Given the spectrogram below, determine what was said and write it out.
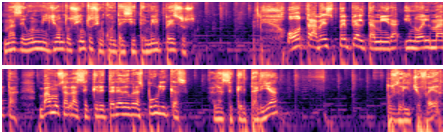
más de un millón doscientos cincuenta y siete mil pesos. Otra vez Pepe Altamira y Noel Mata. Vamos a la Secretaría de Obras Públicas. A la Secretaría, pues del chofer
